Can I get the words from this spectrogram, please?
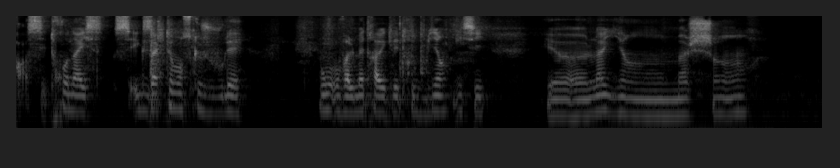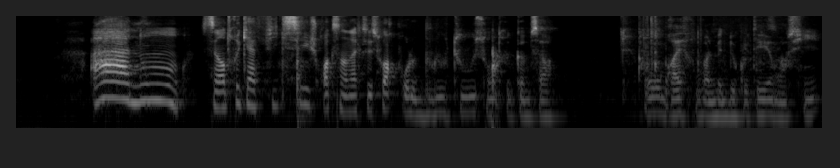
Oh, c'est trop nice. C'est exactement ce que je voulais. Bon, on va le mettre avec les trucs bien ici. Et euh, là, il y a un machin... Ah non C'est un truc à fixer, je crois que c'est un accessoire pour le Bluetooth ou un truc comme ça. Bon bref, on va le mettre de côté hein, aussi.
